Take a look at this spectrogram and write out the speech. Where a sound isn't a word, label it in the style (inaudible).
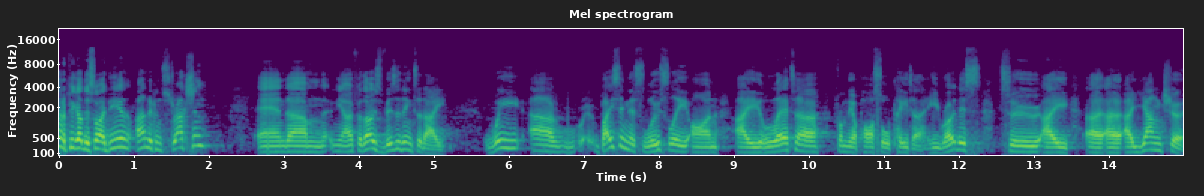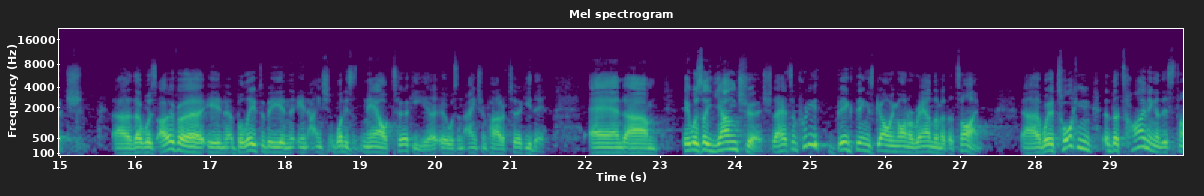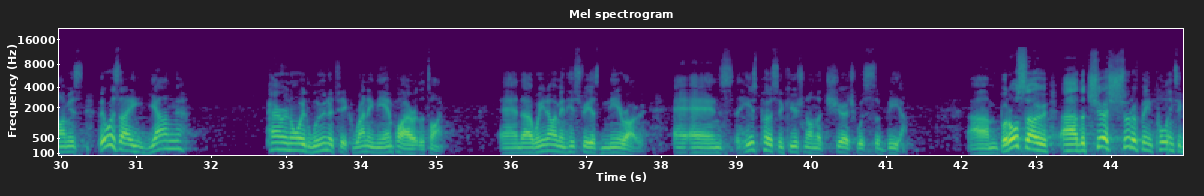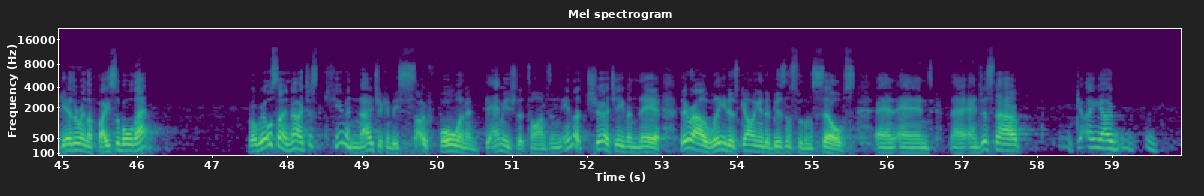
going to pick up this idea under construction. And, um, you know, for those visiting today, we are basing this loosely on a letter from the Apostle Peter. He wrote this to a, a, a young church uh, that was over in, believed to be in, in ancient, what is now Turkey. Uh, it was an ancient part of Turkey there. And um, it was a young church. They had some pretty big things going on around them at the time. Uh, we're talking, the timing of this time is there was a young paranoid lunatic running the empire at the time. And uh, we know him in history as Nero. And his persecution on the church was severe. Um, but also, uh, the church should have been pulling together in the face of all that. But we also know just human nature can be so fallen and damaged at times. And in the church, even there, there are leaders going into business for themselves and, and, and just, uh, you know,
